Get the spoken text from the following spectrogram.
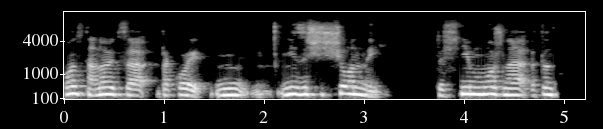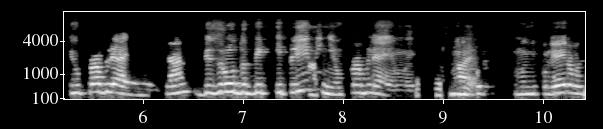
он становится такой незащищенный. То есть с ним можно и управляемый, да? Без рода и племени управляемый. Манипулировать.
